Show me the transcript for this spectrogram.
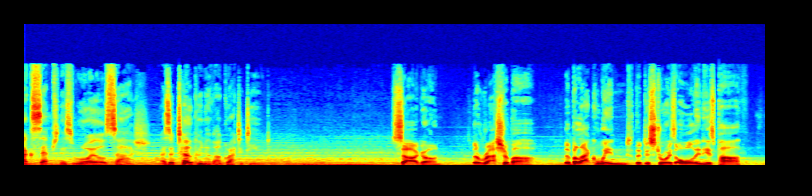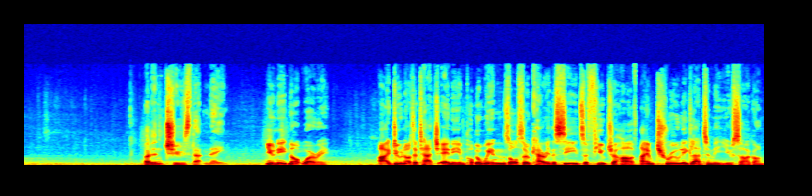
Accept this royal sash as a token of our gratitude. Sargon, the Rashabar, the black wind that destroys all in his path. I didn't choose that name. You need not worry. I do not attach any importance. The winds also carry the seeds of future harvest. I am truly glad to meet you, Sargon.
